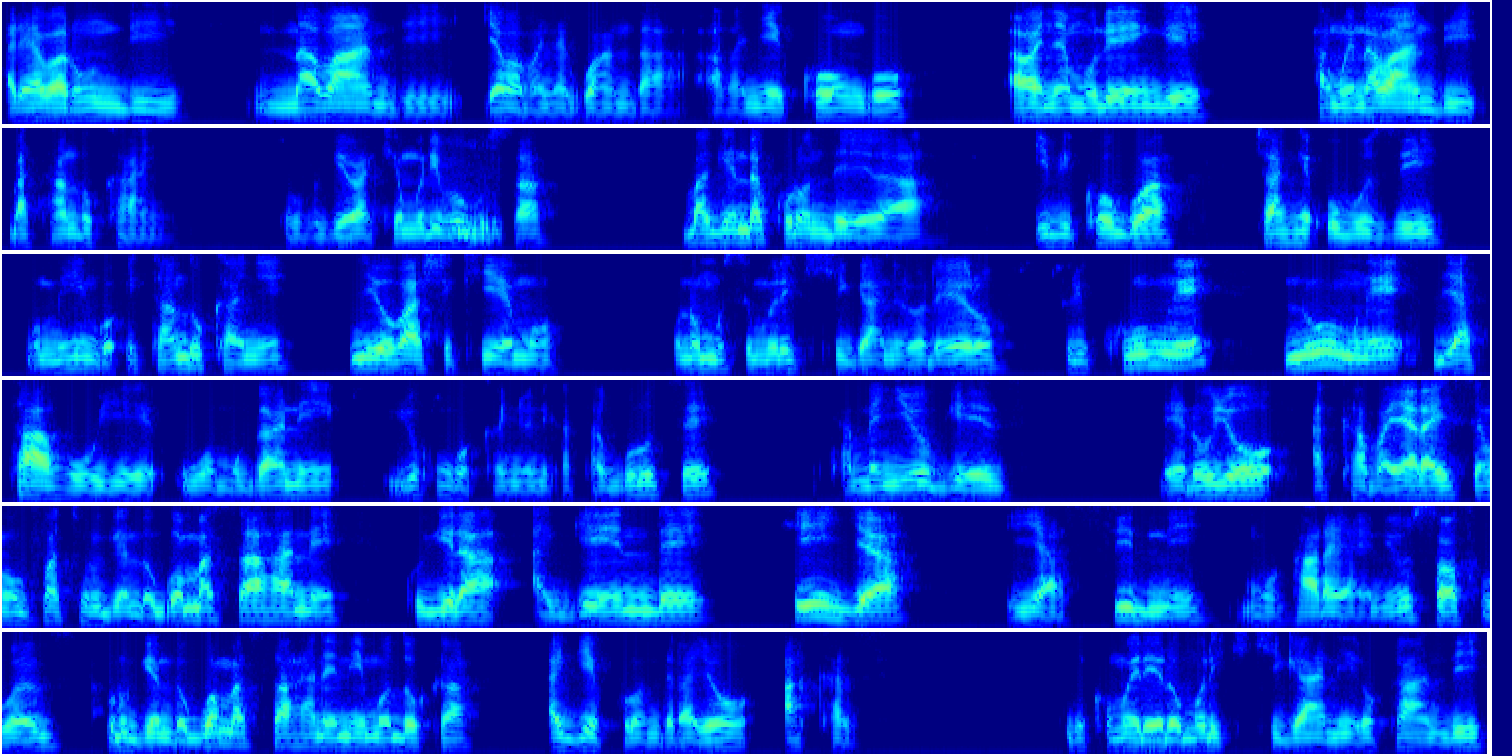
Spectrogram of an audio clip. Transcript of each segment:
hariho abarundi n'abandi yaba abanyarwanda abanyekongo abanyamurenge hamwe n'abandi batandukanye. Tuvuge bake muri bo gusa bagenda kuronderera ibikorwa cyangwa ubuzi mu mihingo itandukanye n'iyo bashikiyemo. Uno munsi muri iki kiganiro rero turi kumwe n'umwe yatahuye uwo mugani y'uko ngo akanyoni katagurutse kamenya iyo bweze. Rero uyo akaba yarahisemo gufata urugendo rw'amasaha ane kugira agende hirya ya Sydney mu ntara ya New South Wales. Urugendo rw'amasaha ane n'imodoka agiye kuronderayo akazi. Ndi kumwe rero muri iki kiganiro kandi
